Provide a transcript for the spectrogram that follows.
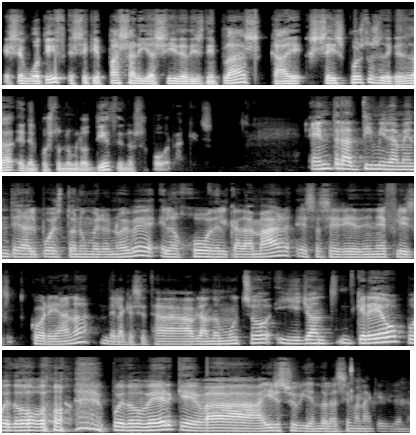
ese What If, ese que pasaría así de Disney Plus, cae seis puestos y se queda en el puesto número 10 de nuestros Power Rankings. Entra tímidamente al puesto número 9 El juego del calamar, esa serie de Netflix coreana de la que se está hablando mucho y yo creo, puedo, puedo ver que va a ir subiendo la semana que viene.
